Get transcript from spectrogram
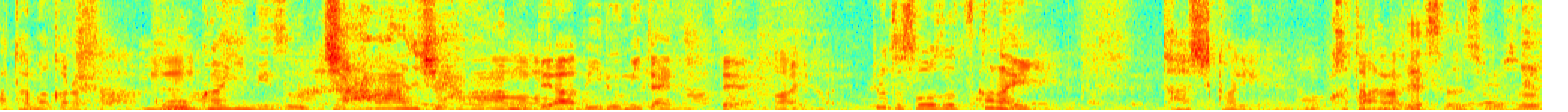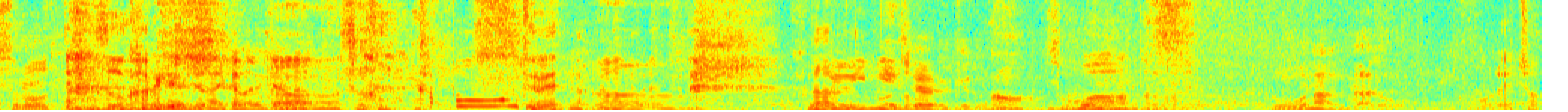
頭からさうん。豪快に水をジャーンジャーンって浴びるみたいのってはいはい。ちょっと想像つかない。確かに。もう肩からねそそろそろそろって水をかけてるんじゃないかなみたいな。うんそう。だねカポーンってね。うん。そういうイメージあるけどな。そどうなんだろう。どうなんだろう。これちょっ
